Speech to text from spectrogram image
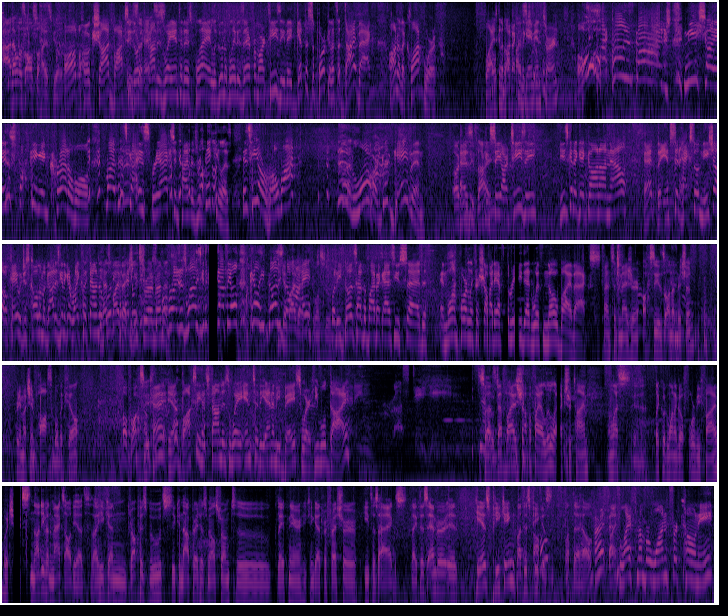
ah, that was also high skill. Oh, hook shot. Boxi's already found his way into this play. Laguna Blade is there from Arteezy. They get the support kill. That's a dieback onto the clockwork. Fly's gonna buy back in the game in turn. Oh! oh, Black Hole is dodged! Nisha is fucking incredible. But this guy's reaction time is ridiculous. Is he a robot? Good lord, good gaming. As Arteezy's you can see, Arteezy, he's gonna get gone on now. And the instant hex though, Nisha, okay, we just called him a god. He's gonna get right click down into He has Oblivion buyback. He potentially. needs to run There's remnants. Pulverize as well. He's gonna get off the ult kill. He does He die, he but he does have the buyback as you said. And more importantly for Shopify, they have three dead with no buybacks. Defensive measure, Oxy is on a mission. pretty much impossible to kill. Oh, Broxy. Okay, yeah, Boxi has found his way into the enemy base where he will die. So that buys Shopify a little extra time, unless Yeah. Liquid want to go 4v5, which It's not even maxed out yet. Like, he can drop his boots, he can upgrade his Maelstrom to Gleipnir, he can get Refresher, eat his eggs. Like, this Ember, is, he is peaking, but this peak Oh. is... What the hell? All right, that's Fine. life number one for Tony.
